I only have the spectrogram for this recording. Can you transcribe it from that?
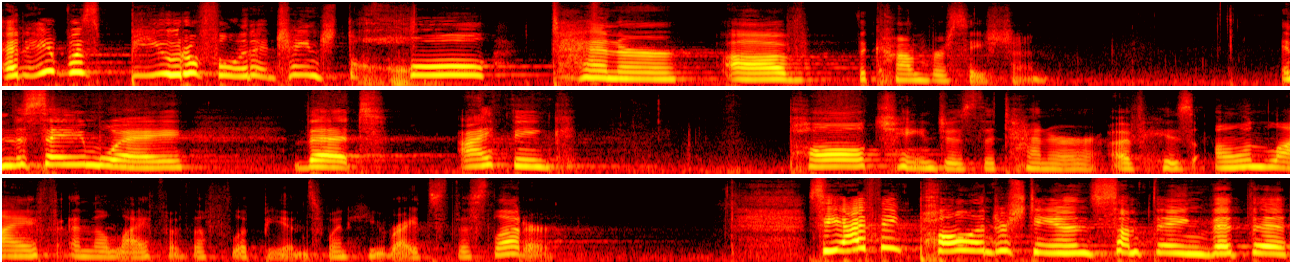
And it was beautiful, and it changed the whole tenor of the conversation. In the same way that I think Paul changes the tenor of his own life and the life of the Philippians when he writes this letter. See, I think Paul understands something that the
